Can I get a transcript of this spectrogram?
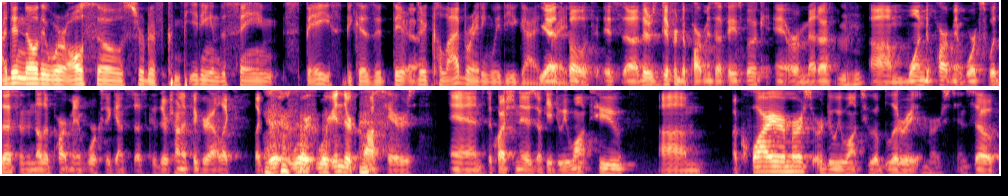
I didn't know they were also sort of competing in the same space because it, they're yeah. they're collaborating with you guys. Yeah, right? it's both. It's uh, there's different departments at Facebook eh, or Meta. Mm-hmm. Um, one department works with us, and another department works against us because they're trying to figure out like like we're, we're, we're, in their crosshairs, and the question is, okay, do we want to um, acquire immersed or do we want to obliterate immersed? And so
